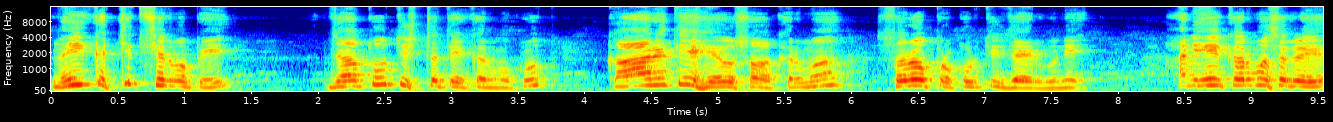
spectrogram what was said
नाही कच्चित शर्वपे जातो तिष्ठते कर्मकृत कार्य हेवसा कर्म सर्व प्रकृती जाहीर गुन्हे आणि हे कर्म सगळे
